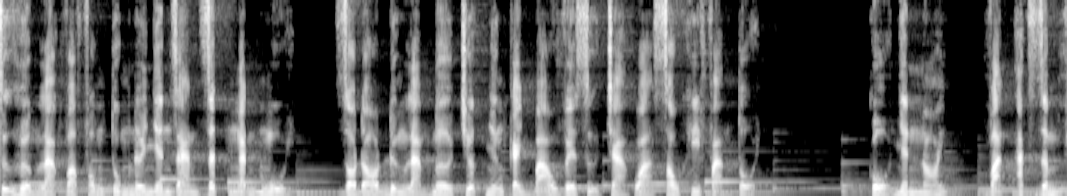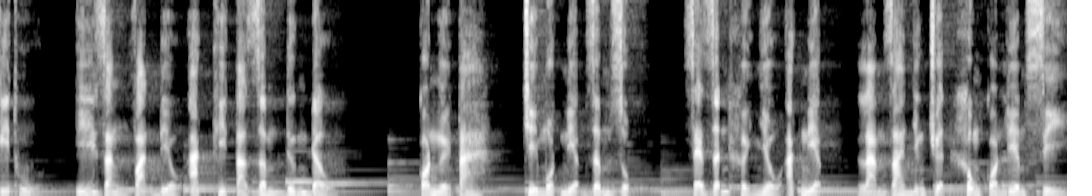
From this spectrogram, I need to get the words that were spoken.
Sự hưởng lạc và phóng túng nơi nhân gian rất ngắn ngủi, do đó đừng làm ngơ trước những cảnh báo về sự trả quả sau khi phạm tội. Cổ nhân nói, vạn ác dâm vi thủ, ý rằng vạn điều ác thì tà dâm đứng đầu. Con người ta chỉ một niệm dâm dục sẽ dẫn khởi nhiều ác niệm, làm ra những chuyện không còn liêm sỉ,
